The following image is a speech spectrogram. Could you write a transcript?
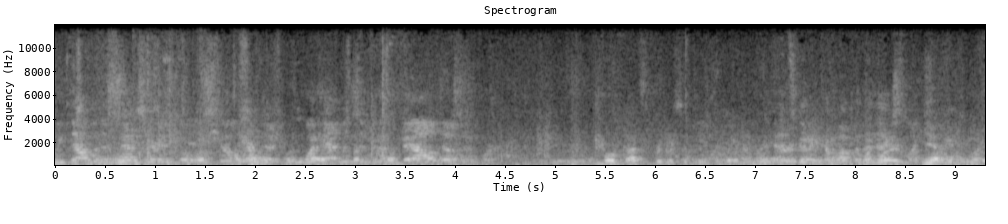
we dealt with the sensors, but we still have to, what happens if the valve doesn't work? Well, that's for this edition, but I mean, like. That's gonna come up in the next lecture. Yeah. Too much,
